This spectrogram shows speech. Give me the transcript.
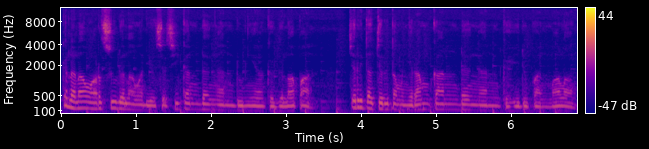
Kelelawar sudah lama diasosiasikan dengan dunia kegelapan, cerita-cerita menyeramkan dengan kehidupan malam.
